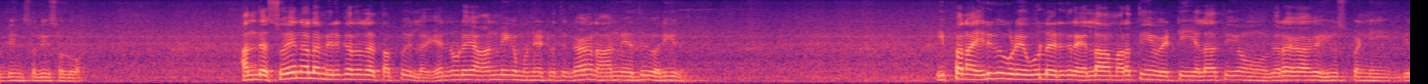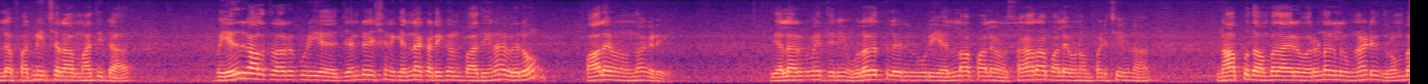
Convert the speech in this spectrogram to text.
அப்படின்னு சொல்லி சொல்லுவோம். அந்த சுயநலம் இருக்கிறதுல தப்பு இல்லை. என்னுடைய ஆன்மீக முன்னேற்றத்திற்காக நான் ஆன்மீகத்துக்கு வருகிறேன். இப்போ நான் இருக்கக்கூடிய ஊரில் இருக்கிற எல்லா மரத்தையும் வெட்டி எல்லாத்தையும் விறகாக யூஸ் பண்ணி இல்லை ஃபர்னிச்சராக மாற்றிட்டா இப்போ எதிர்காலத்தில் வரக்கூடிய ஜென்ரேஷனுக்கு என்ன கிடைக்கும்னு பார்த்தீங்கன்னா வெறும் பாலைவனம் தான் கிடைக்கும். இது எல்லாருக்குமே தெரியும். உலகத்தில் இருக்கக்கூடிய எல்லா பாலைவனம் சகாரா பாலைவனம் படிச்சீங்கன்னா நாற்பது ஐம்பதாயிரம் வருடங்களுக்கு முன்னாடி இது ரொம்ப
